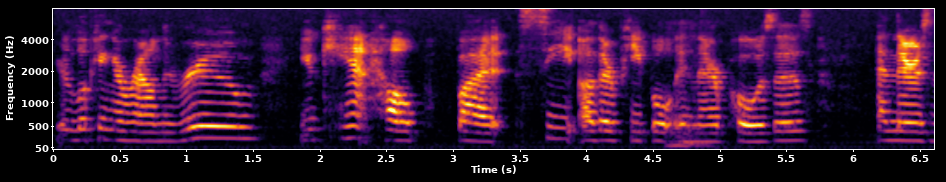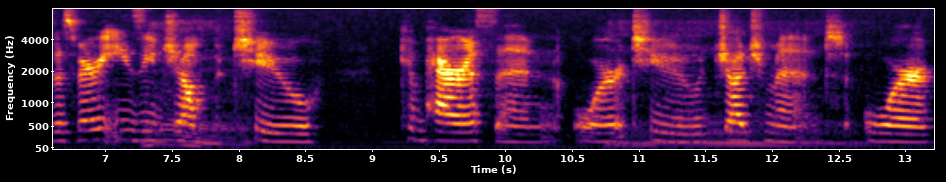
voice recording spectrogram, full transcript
you're looking around the room, you can't help but see other people in their poses. And there's this very easy jump to comparison or to judgment or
